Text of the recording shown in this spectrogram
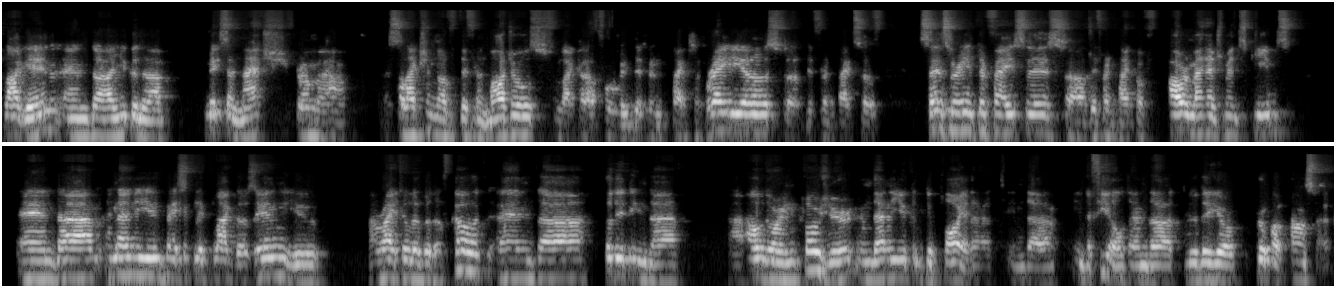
plug in and you could mix and match from a selection of different modules, like uh, for different types of radios, uh, different types of sensor interfaces, uh, different type of power management schemes. And, um, and then you basically plug those in, you write a little bit of code and uh, put it in the uh, outdoor enclosure, and then you can deploy that in the in the field and uh, do the, your proof of concept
